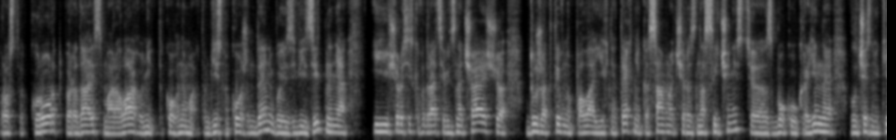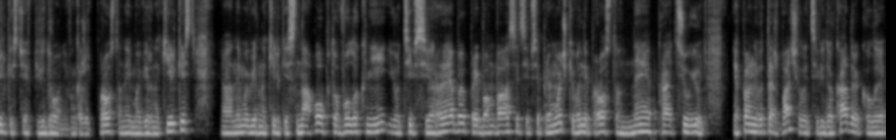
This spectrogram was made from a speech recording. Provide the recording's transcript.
Просто курорт, Парадайс, Маралаго. Ні, такого немає. Там дійсно кожен день боєзові зіткнення. І що Російська Федерація відзначає, що дуже активно палає їхня техніка саме через насиченість е, з боку України величезною кількістю FPV-дронів. Вони кажуть, просто неймовірна кількість, е, неймовірна кількість на оптоволокні, і оці всі реби, прибамбаси, ці всі примочки, вони просто не працюють. Я впевнений, ви теж бачили ці відеокадри, коли.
